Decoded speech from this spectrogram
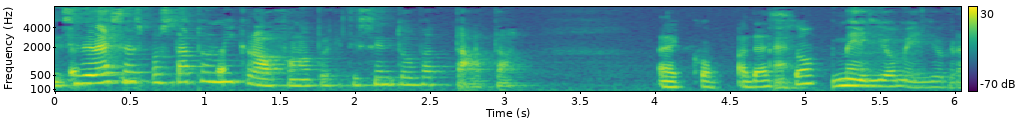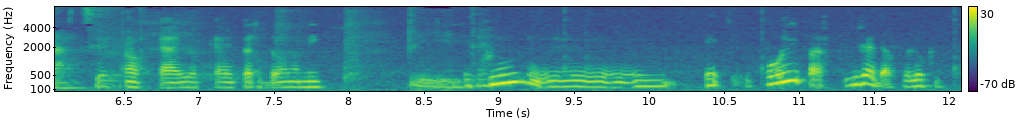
eh, si deve essere spostato il microfono perché ti sento vattata. Ecco, Eh, adesso? meglio, meglio, grazie. Ok, ok, perdonami. E quindi e poi partire da quello che si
